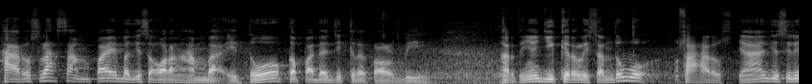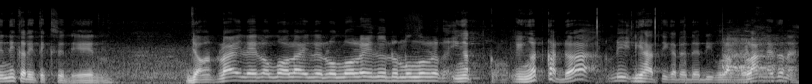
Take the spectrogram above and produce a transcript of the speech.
haruslah sampai bagi seorang hamba itu kepada zikir kolbi. Artinya zikir lisan itu seharusnya jisin ini kritik sedin jangan la ilaha illallah la ilaha illallah la ilaha illallah. Ingat ingat kada? Di, di hati kada ada diulang-ulang itu nah.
